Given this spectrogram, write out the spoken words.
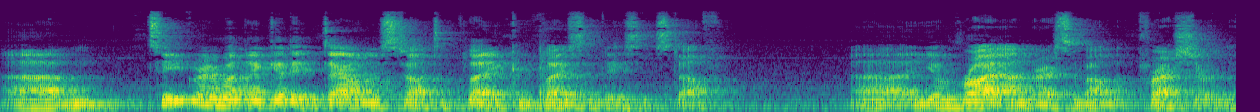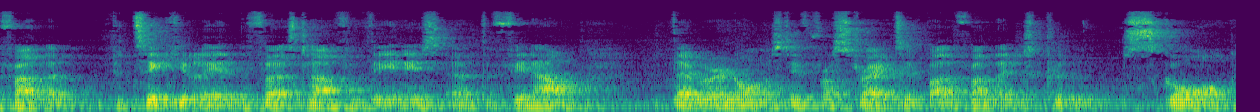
Um, when they get it down and start to play, can play some decent stuff. Uh, you're right, Andres, about the pressure and the fact that, particularly in the first half of the of the finale, they were enormously frustrated by the fact they just couldn't score.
